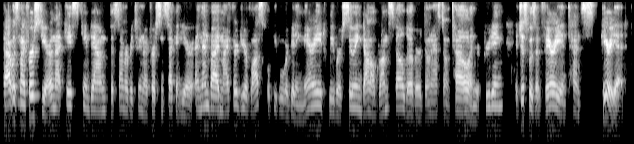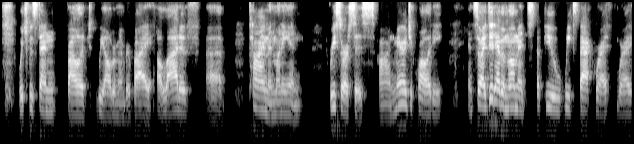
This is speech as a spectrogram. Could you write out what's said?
that was my first year, and that case came down the summer between my first and second year. And then by my third year of law school, people were getting married. We were suing Donald Rumsfeld over Don't Ask, Don't Tell and recruiting. It just was a very intense period, which was then followed, we all remember, by a lot of uh, time and money and resources on marriage equality. And so I did have a moment a few weeks back where I where I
